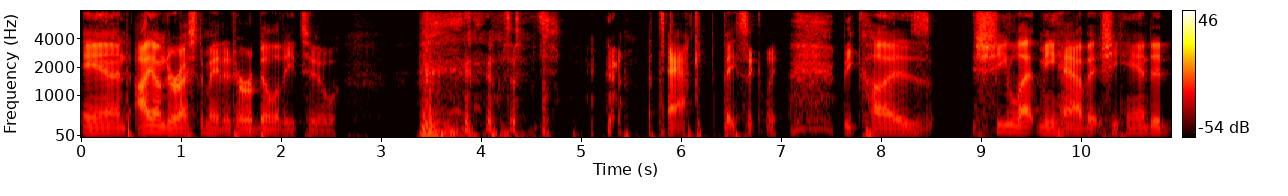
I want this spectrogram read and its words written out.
And I underestimated her ability to attack, basically, because she let me have it. She handed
